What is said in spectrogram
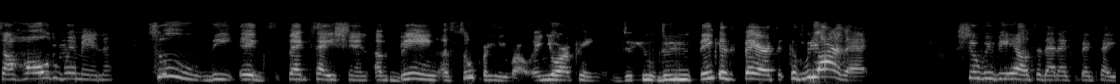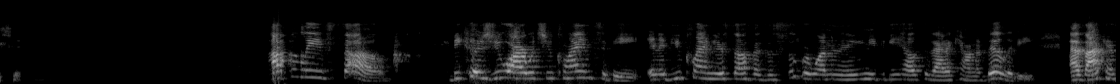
to hold women to the expectation of being a superhero in your opinion? Do you do you think it's fair because we are that. Should we be held to that expectation? I believe so because you are what you claim to be. And if you claim yourself as a superwoman then you need to be held to that accountability. As i can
